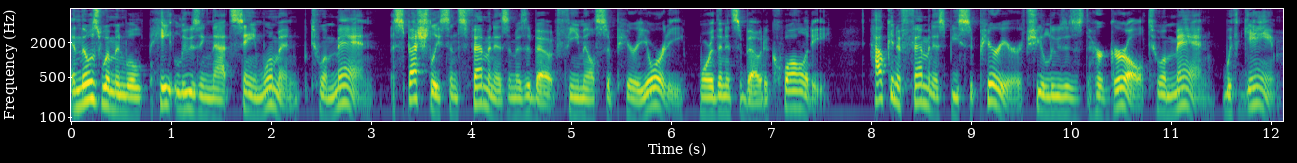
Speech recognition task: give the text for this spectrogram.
And those women will hate losing that same woman to a man, especially since feminism is about female superiority more than it's about equality. How can a feminist be superior if she loses her girl to a man with game?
